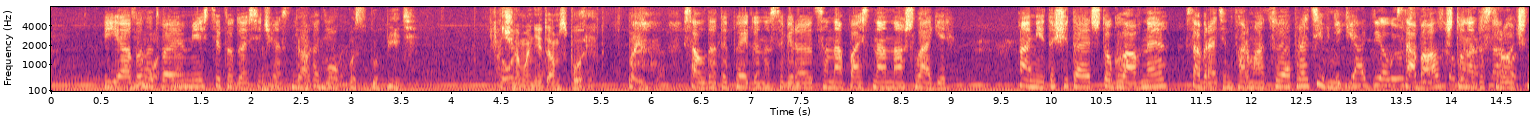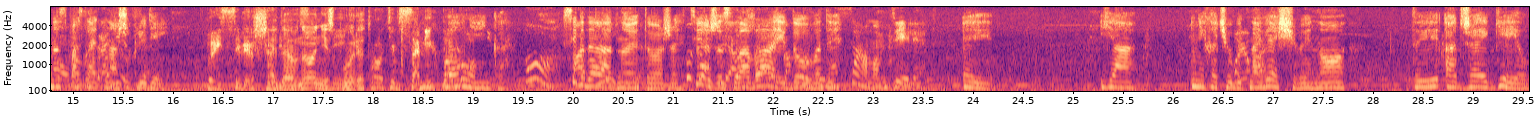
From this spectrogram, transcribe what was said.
Думала? Я бы на твоем месте туда сейчас не Так ходила. мог поступить. О чем они там спорят? Пейган. Солдаты Пегана собираются напасть на наш лагерь. Амита считает, что главное — собрать информацию о противнике. Я делаю Сабал, что надо срочно спасать наших людей. Вы совершали И давно они спорят? против самих богов. Давненько. О, Всегда одно и то же. Те же Покажи слова и доводы. На самом деле. Эй, я не хочу быть навязчивой, но ты Аджай Гейл,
